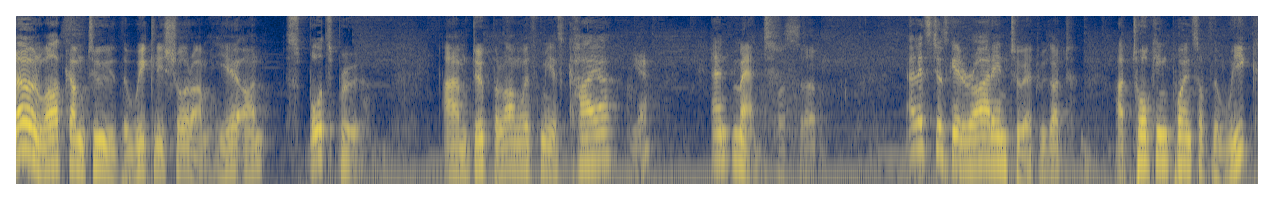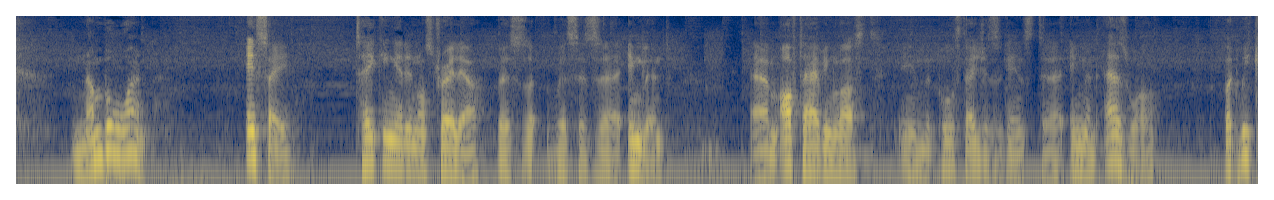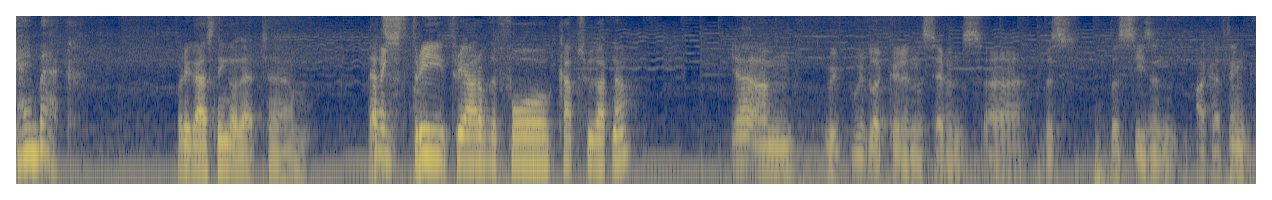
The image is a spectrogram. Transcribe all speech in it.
Hello and welcome to the weekly short arm here on Sports Bru. I'm Dupe, along with me is Kaya Yeah. and Matt. What's up? And let's just get right into it. We got our talking points of the week. Number one, SA taking it in Australia versus versus uh, England um, after having lost in the pool stages against uh, England as well. But we came back. What do you guys think of that? Um, I that's three three out of the four cups we got now. Yeah, um, we've we've looked good in the sevens uh, this this season. Like I think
